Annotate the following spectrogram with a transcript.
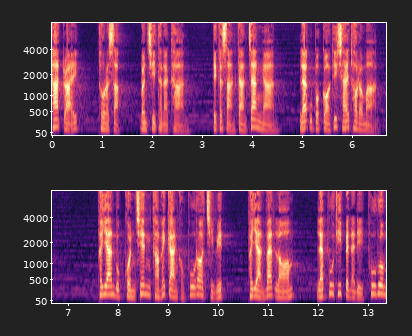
ฮาร์ดไดรฟ์โทรศัพท์ บัญชีธนาคาร เอกสารการจ้างงาน และอุปกรณ์ที่ใช้ทรมาน พยานบุคคลเช่นคำให้การของผู้รอดชีวิต พยานแวดล้อม และผู้ที่เป็นอดีตผู้ร่วม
